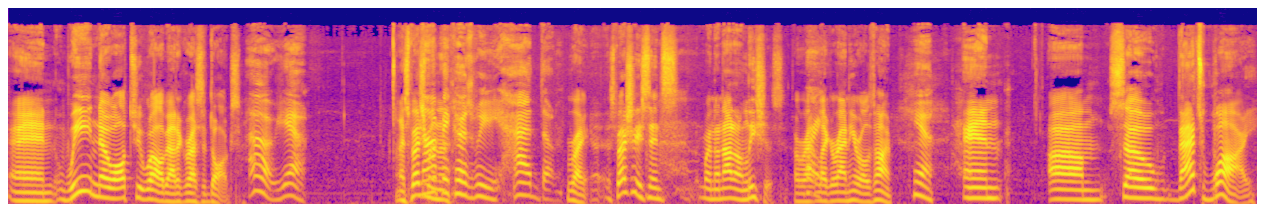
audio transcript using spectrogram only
and we know all too well about aggressive dogs, Oh yeah. especially Not the- because we had them. right, especially since when they're not on leashes around Right. like around here all the time. Yeah. And um, so that's why.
